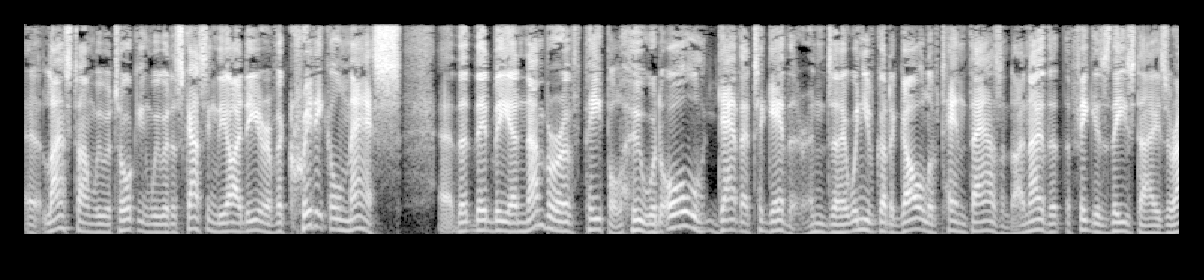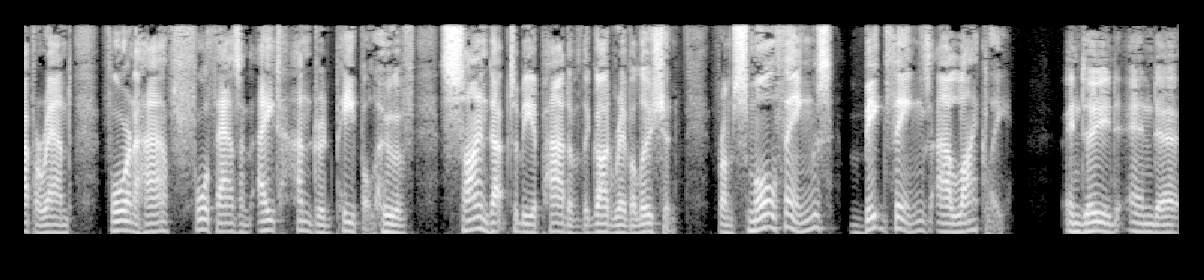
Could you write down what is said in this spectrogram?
Uh, last time we were talking, we were discussing the idea of a critical mass, uh, that there'd be a number of people who would all gather together. And uh, when you've got a goal of 10,000, I know that the figures these days are up around four and a half, 4,800 people who have signed up to be a part of the God Revolution. From small things, big things are likely. Indeed, and uh,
